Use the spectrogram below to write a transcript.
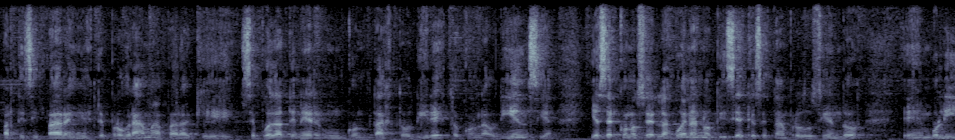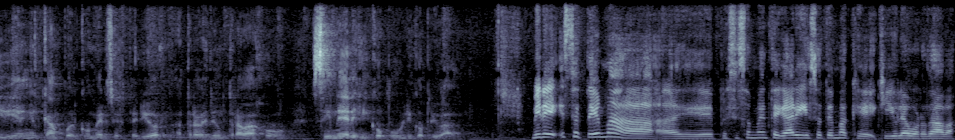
participar en este programa para que se pueda tener un contacto directo con la audiencia y hacer conocer las buenas noticias que se están produciendo en Bolivia en el campo del comercio exterior a través de un trabajo sinérgico público-privado. Mire, este tema, eh, precisamente Gary, ese tema que, yo le abordaba,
